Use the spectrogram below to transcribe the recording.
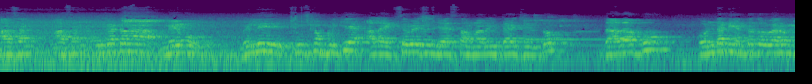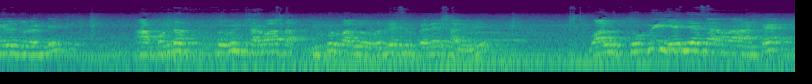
ఆ సం- ఆ సంఘటన మేము వెళ్ళి చూసినప్పటికీ అలా ఎక్సర్వేషన్ చేస్తా ఉన్నారు హిటాచీలతో దాదాపు కొండని ఎంత తవ్వారో మీరే చూడండి. ఆ కొండ తవ్విన తర్వాత ఇప్పుడు వాళ్ళు వదిలేసిన ప్రదేశాలు ఇవి. వాళ్ళు తవ్వి ఏం చేశారా అంటే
